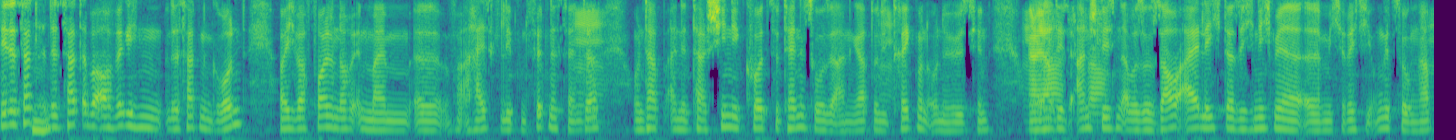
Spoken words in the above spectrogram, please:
Nee, das hat, das hat aber auch wirklich einen, das hat einen Grund, weil ich war vorhin noch in meinem äh, heißgeliebten Fitnesscenter und habe eine Taschini kurze Tennishose angehabt und die trägt man ohne Höschen. Und dann Naja, hatte ich es klar. anschließend aber so saueilig, dass ich nicht mehr äh, mich richtig umgezogen habe.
